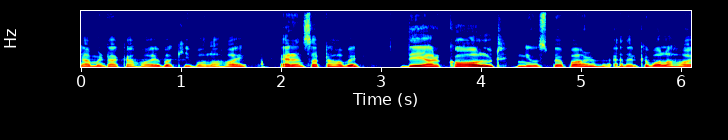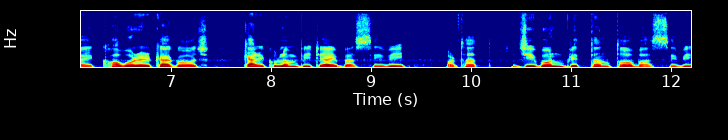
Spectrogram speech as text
নামে ডাকা হয় বা কি বলা হয়, এর অ্যান্সারটা হবে, দে আর কল্ড নিউজ পেপার এদেরকে বলা হয় খবরের কাগজ ক্যারিকুলাম ভিটাই বা সিবি অর্থাৎ জীবন বৃত্তান্ত বা সিবি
